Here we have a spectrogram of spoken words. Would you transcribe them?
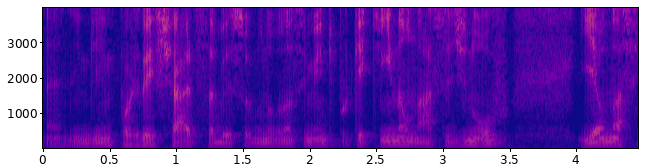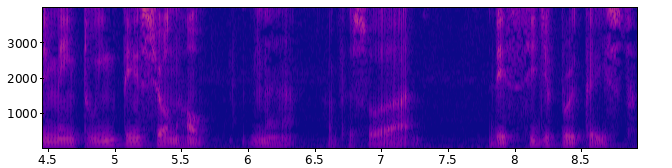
Né? Ninguém pode deixar de saber sobre o novo nascimento, porque quem não nasce de novo, e é um nascimento intencional, né? A pessoa decide por Cristo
